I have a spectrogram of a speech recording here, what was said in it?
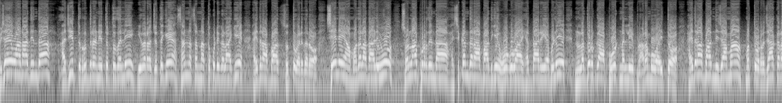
ವಿಜಯವಾಡದಿಂದ ಅಜಿತ್ ರುದ್ರ ನೇತೃತ್ವದಲ್ಲಿ ಇವರ ಜೊತೆಗೆ ಸಣ್ಣ ಸಣ್ಣ ತುಕಡಿಗಳಾಗಿ ಹೈದರಾಬಾದ್ ಸುತ್ತುವರೆದರು. ಸೇನೆಯ ಮೊದಲ ದಾಳಿಯು ಸೊಲ್ಲಾಪುರದಿಂದ ಸಿಕಂದರಾಬಾದ್ಗೆ ಹೋಗುವ ಹೆದ್ದಾರಿಯ ಬಳಿ ನಲದುರ್ಗ ಪೋರ್ಟ್ನಲ್ಲಿ ಪ್ರಾರಂಭವಾಯಿತು. ಹೈದರಾಬಾದ್ ನಿಜಾಮ ಮತ್ತು ರಜಾಕರ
